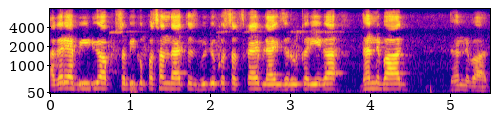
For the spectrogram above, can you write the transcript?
अगर यह वीडियो आप सभी को पसंद आए तो इस वीडियो को सब्सक्राइब, लाइक ज़रूर करिएगा। धन्यवाद। धन्यवाद।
